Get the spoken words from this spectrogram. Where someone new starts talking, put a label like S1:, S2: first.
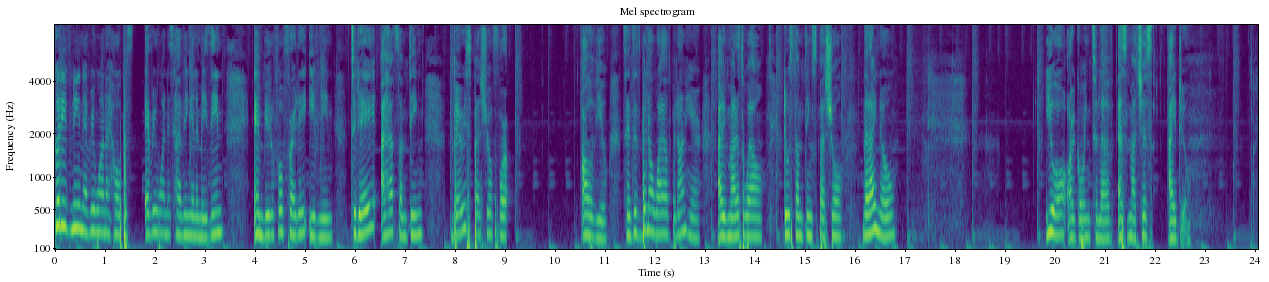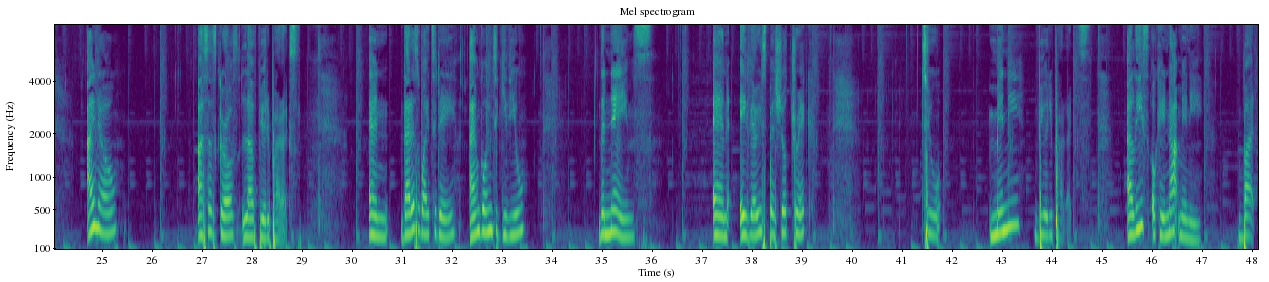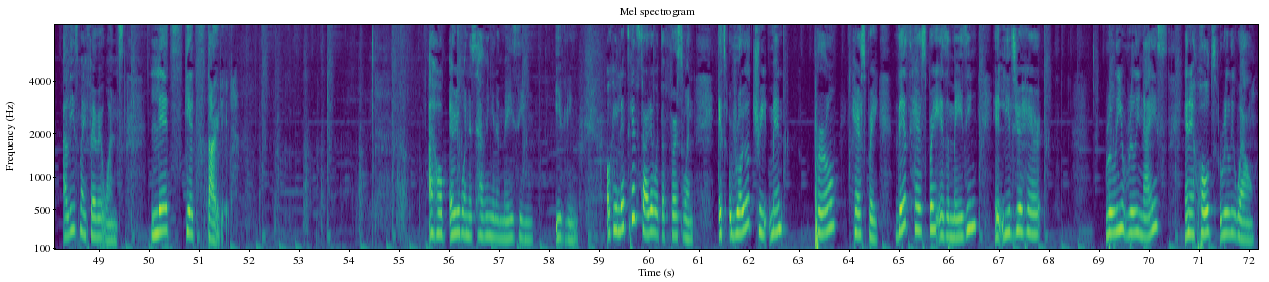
S1: Good evening, everyone. I hope everyone is having an amazing and beautiful Friday evening. Today, I have something very special for all of you. Since it's been a while I've been on here, I might as well do something special that I know you all are going to love as much as I do. I know us as girls love beauty products. And that is why today I'm going to give you the names and a very special trick to many beauty products. At least, okay, not many, but at least my favorite ones. Let's get started. I hope everyone is having an amazing evening. Okay, let's get started with the first one. It's Royal Treatment Pearl Hairspray. This hairspray is amazing. It leaves your hair really, really nice and it holds really well.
